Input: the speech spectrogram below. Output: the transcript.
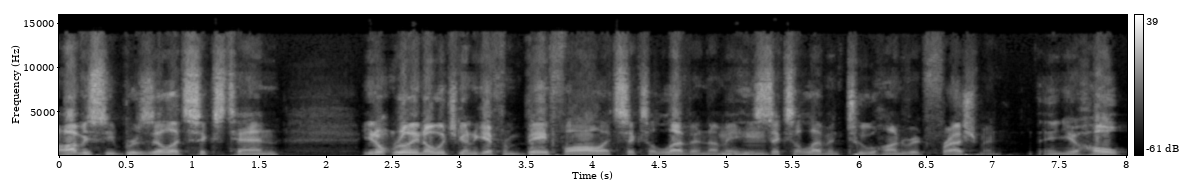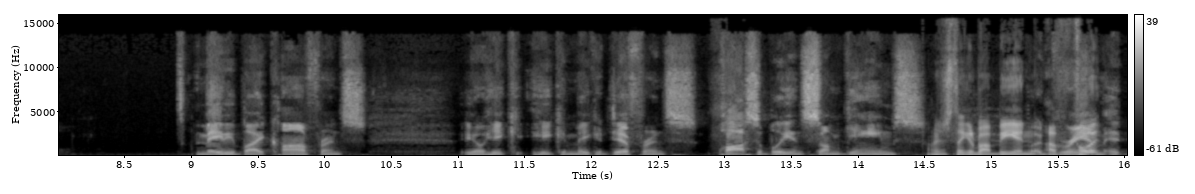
Obviously, Brazile at 6'10. You don't really know what you're going to get from Baye Fall at 6'11. I mean, he's 6'11, 200 freshman. And you hope maybe by conference, you know, he, he can make a difference, possibly in some games. I'm just thinking about being But a Graham, foot it-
